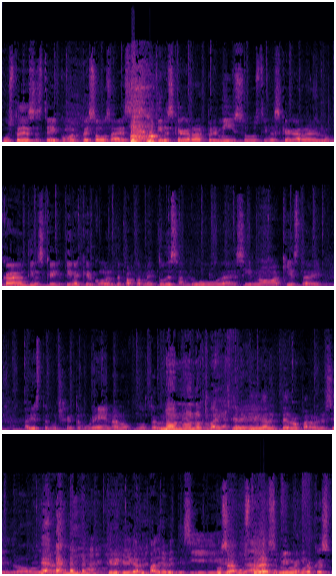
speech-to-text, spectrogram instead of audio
Ustedes, este, ¿cómo empezó? O sea, es- tienes que agarrar permisos, tienes que agarrar el local, tienes que, tiene que ir como el departamento de salud a decir, no, aquí está, eh, ahí está mucha gente morena, no, no te No, no, no te vayas. Tiene que llegar el perro para oler si hay droga. Tiene que llegar el padre a bendecir. O sea, ustedes, me imagino que es,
